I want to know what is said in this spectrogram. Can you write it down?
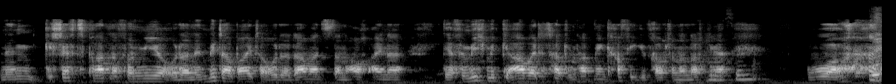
ein Geschäftspartner von mir oder ein Mitarbeiter oder damals dann auch einer, der für mich mitgearbeitet hat und hat mir einen Kaffee gebracht und dann dachte ich mir, Wow.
